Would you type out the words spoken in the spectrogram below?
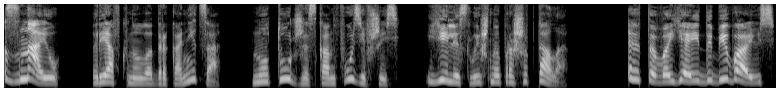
«Знаю!» — рявкнула драконица, но тут же, сконфузившись, еле слышно прошептала. «Этого я и добиваюсь!»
